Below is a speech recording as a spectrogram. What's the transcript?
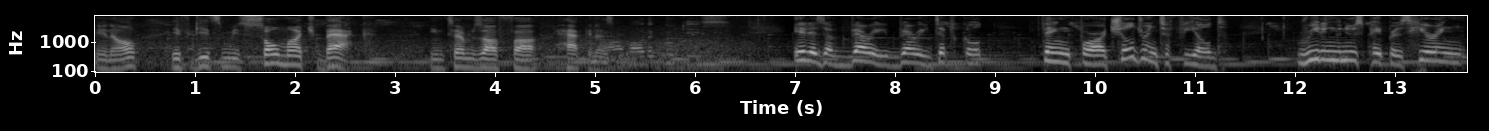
You know, it gives me so much back in terms of uh, happiness. All the cookies. It is a very, very difficult thing for our children to field, reading the newspapers, hearing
